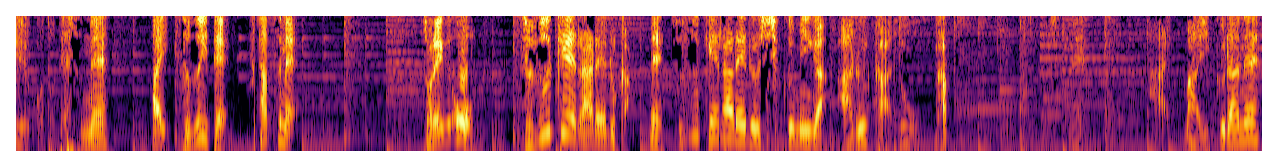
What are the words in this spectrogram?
いうことですね。はい、続いて二つ目。それを続けられるか、ね、続けられる仕組みがあるかどうかということですね。はい。まあ、いくらね、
